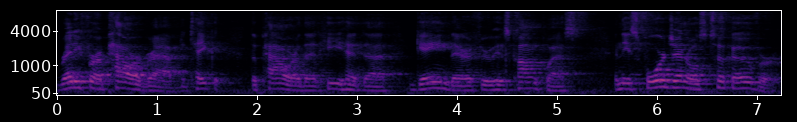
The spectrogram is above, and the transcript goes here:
ready for a power grab to take the power that he had uh, gained there through his conquest. And these four generals took over.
